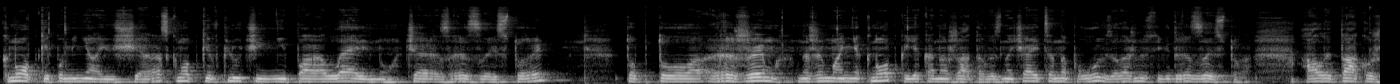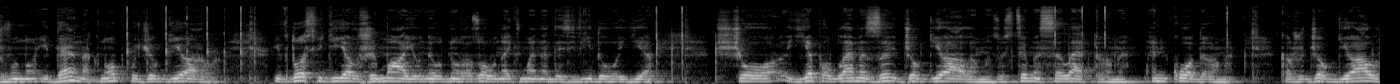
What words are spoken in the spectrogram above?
Кнопки поміняю ще раз. Кнопки включені паралельно через резистори. Тобто режим нажимання кнопки, яка нажата, визначається напругою в залежності від резистора. Але також воно йде на кнопку Dial. І в досвіді я вже маю неодноразово, навіть в мене десь відео є, що є проблеми з джок-діалами, з ось цими селекторами, енкодерами. Кажу, джок-діал,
